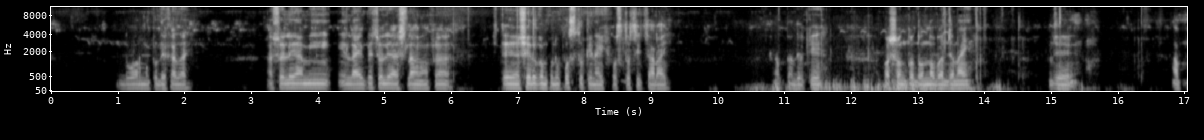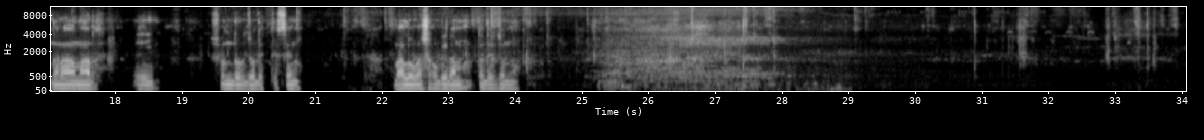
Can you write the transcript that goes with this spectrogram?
দোয়ার মতো দেখা যায়। আসলে আমি লাইভে চলে আসলাম, আপনার সেরকম কোনো প্রস্তুতি নাই, প্রস্তুতি ছাড়াই। আপনাদেরকে অসংখ্য ধন্যবাদ জানাই যে আপনারা আমার এই সৌন্দর্য দেখতেছেন। ভালোবাসা ও অবিরাম আপনাদের জন্য।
